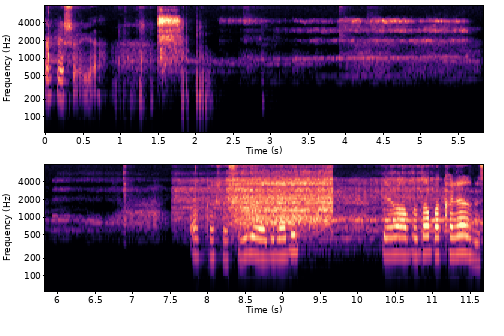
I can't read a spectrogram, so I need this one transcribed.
Arkadaşlar ya. Arkadaşlar şunu öldürelim. Devamına bakarız biz.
